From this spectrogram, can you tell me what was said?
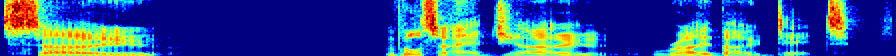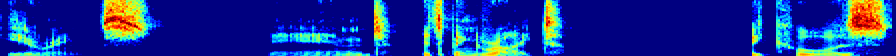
So we've also had Joe Robodebt hearings, and it's been great because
